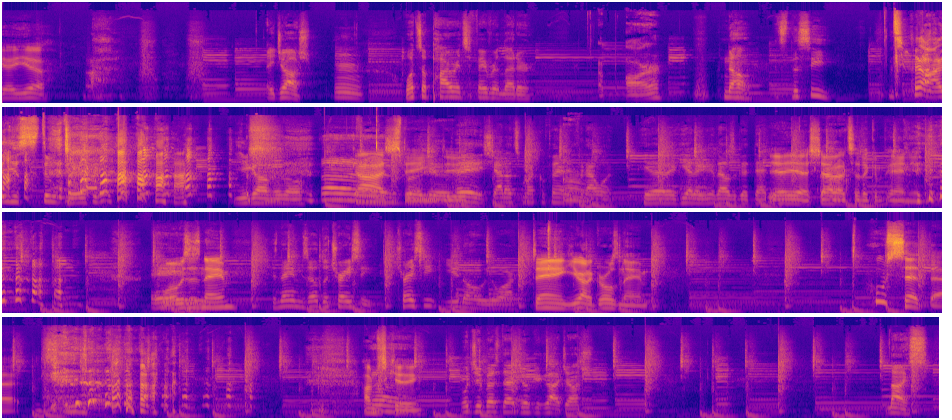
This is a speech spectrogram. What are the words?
Yeah, yeah. Hey Josh, what's a pirate's favorite letter? R. No, it's the C. ah, you stupid. you got me though. Gosh dang it, good. dude. Hey, shout out to my companion for that one. He had a, he had a, that was a good dad. Yeah, joke. yeah. Shout out to the companion. Hey. What was his name? His name is Zelda Tracy. Tracy, you know who you are. Dang, you got a girl's name. Who said that? I'm just uh, kidding. What's your best dad joke you got, Josh? Nice.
